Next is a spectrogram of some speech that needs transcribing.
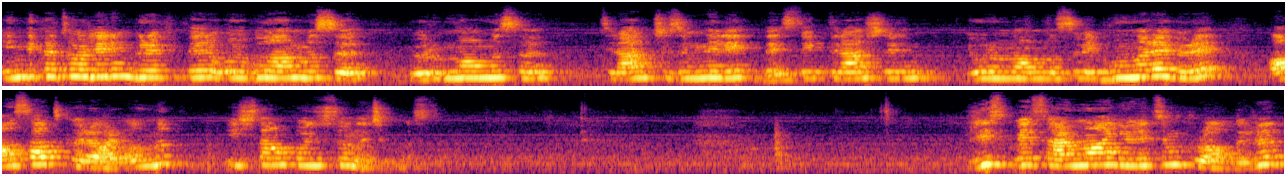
İndikatörlerin grafiklere uygulanması, yorumlanması, trend çizimleri, destek dirençlerin yorumlanması ve bunlara göre alsat kararı alınıp işlem pozisyona çıkması. Risk ve sermaye yönetim kuralları,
